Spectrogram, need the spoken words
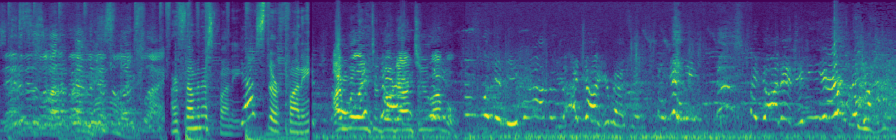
This is what a feminist looks like. Are feminists funny? Yes, they're funny. I'm willing to go down to your level. Look at me. What happened? I got your message. Okay. I got it in here. I got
